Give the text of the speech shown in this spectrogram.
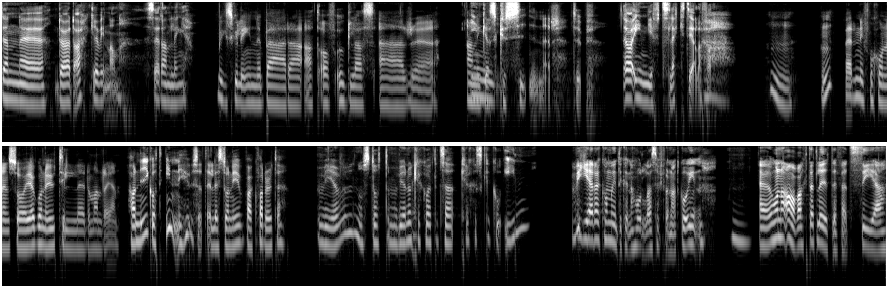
Den eh, döda grevinnan, sedan länge. Vilket skulle innebära att Af Ugglas är eh, Annikas In- kusiner, typ. Ja, ingift släkt i alla fall. Hmm. Mm. Med den informationen så jag går nu ut till eh, de andra igen. Har ni gått in i huset eller står ni bara kvar där ute? Vi har väl nog stått där, men vi har nog kanske varit lite så här, kanske ska gå in. Vera kommer inte kunna hålla sig från att gå in. Mm. Eh, Hon har avvaktat lite för att se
